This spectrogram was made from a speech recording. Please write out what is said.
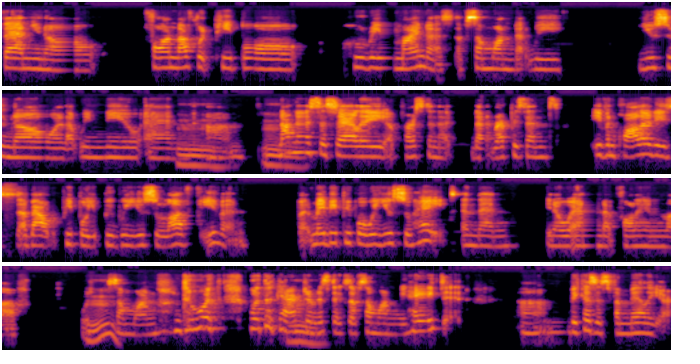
then you know fall in love with people who remind us of someone that we used to know or that we knew and Mm. um, Mm. not necessarily a person that that represents even qualities about people we, we used to love even but maybe people we used to hate and then you know we end up falling in love with Mm. someone with with the characteristics of someone we hated um, because it's familiar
